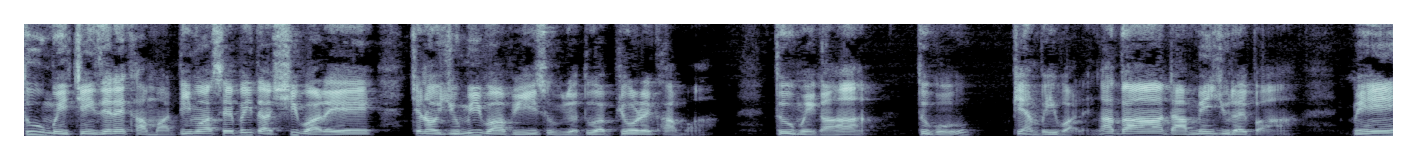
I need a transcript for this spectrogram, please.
သူ့အမေချိန်ဆတဲ့ခါမှာဒီမှာဆယ်ပိတ်တာရှိပါတယ်ကျွန်တော်ယူမိပါပြီဆိုပြီးတော့သူကပြောတဲ့ခါမှာသူ့အမေကသူ့ကိုပြန်ပေးပါတယ်။ငါသားဒါမင်းယူလိုက်ပါ။ မင်း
